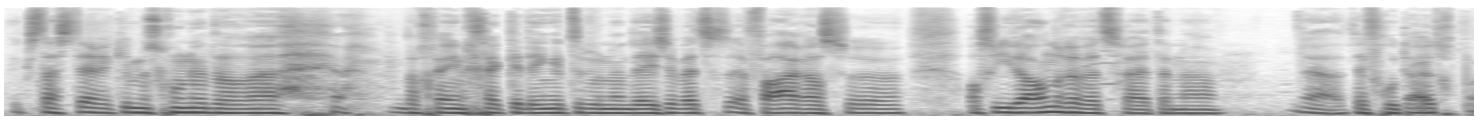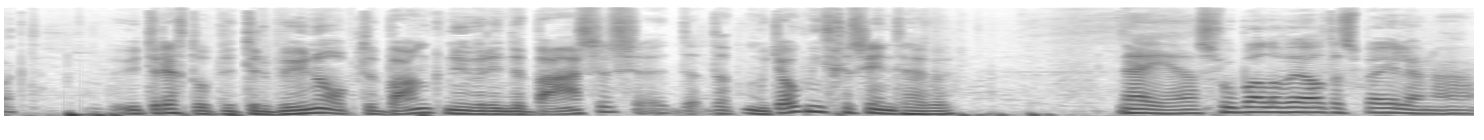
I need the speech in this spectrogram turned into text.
ik sta sterk in mijn schoenen door, uh, door geen gekke dingen te doen... en deze wedstrijd ervaren als, uh, als iedere andere wedstrijd. En ja, het heeft goed uitgepakt. Utrecht op de tribune, op de bank, nu weer in de basis. dat moet je ook niet gezind hebben. Nee, als voetballer wil je altijd spelen. Nou,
